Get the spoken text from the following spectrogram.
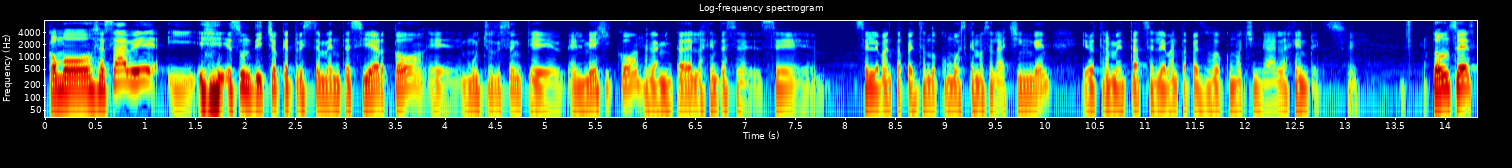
Como se sabe, y, y es un dicho que tristemente es cierto, eh, muchos dicen que en México la mitad de la gente se, se- se levanta pensando cómo es que no se la chinguen y la otra mitad se levanta pensando cómo chingar a la gente. Sí. Entonces,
